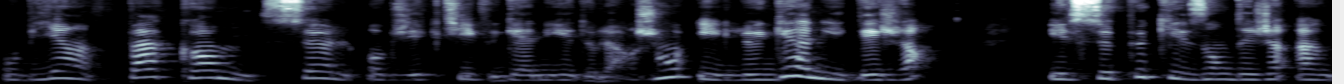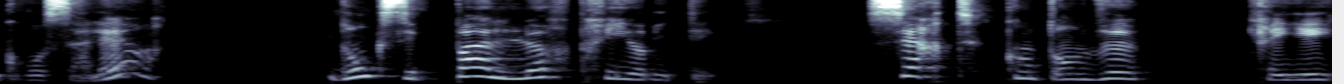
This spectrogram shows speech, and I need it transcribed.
ou bien pas comme seul objectif gagner de l'argent, ils le gagnent déjà. Il se peut qu'ils ont déjà un gros salaire, donc, ce n'est pas leur priorité. Certes, quand on veut créer,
